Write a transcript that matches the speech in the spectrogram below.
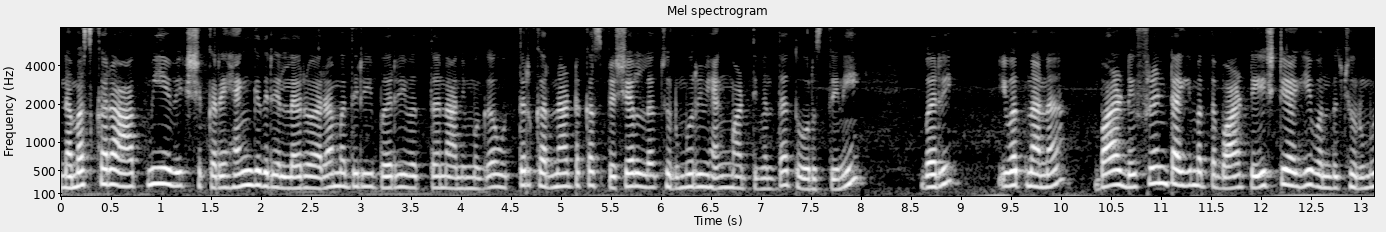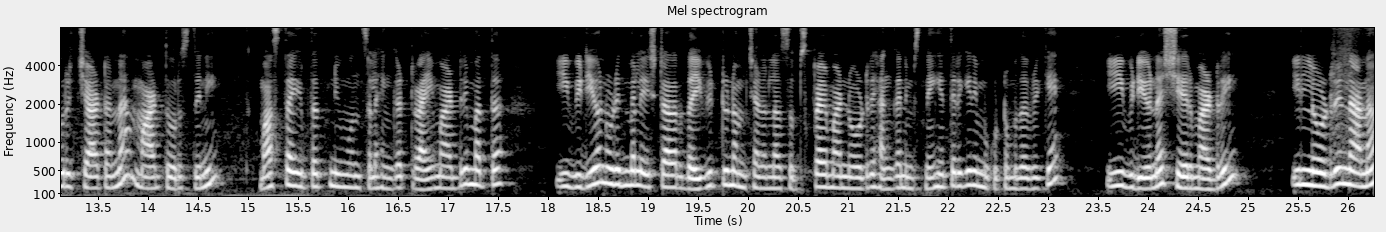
ನಮಸ್ಕಾರ ಆತ್ಮೀಯ ವೀಕ್ಷಕರೇ, ಹೆಂಗಿದ್ರಿ ಎಲ್ಲರೂ? ಆರಾಮದಿರಿ? ಬರ್ರಿ ಇವತ್ತು ನಾನು ನಿಮಗೆ ಉತ್ತರ ಕರ್ನಾಟಕ ಸ್ಪೆಷಲ್ ಚುರುಮುರಿ ಹೆಂಗೆ ಮಾಡ್ತೀವಿ ಅಂತ ತೋರಿಸ್ತೀನಿ. ಬರ್ರಿ, ಇವತ್ತು ನಾನು ಭಾಳ ಡಿಫ್ರೆಂಟಾಗಿ ಮತ್ತು ಭಾಳ ಟೇಸ್ಟಿಯಾಗಿ ಒಂದು ಚುರುಮುರಿ ಚಾಟನ್ನು ಮಾಡಿ ತೋರಿಸ್ತೀನಿ. ಮಸ್ತಾಗಿರ್ತೈತೆ ನೀವು ಒಂದು ಸಲ ಹಿಂಗೆ ಟ್ರೈ ಮಾಡಿರಿ. ಮತ್ತು ಈ ವಿಡಿಯೋ ನೋಡಿದ ಮೇಲೆ ಇಷ್ಟ ಆದ್ರೆ ದಯವಿಟ್ಟು ನಮ್ಮ ಚಾನಲ್ನ ಸಬ್ಸ್ಕ್ರೈಬ್ ಮಾಡಿ ನೋಡಿರಿ. ಹಂಗೆ ನಿಮ್ಮ ಸ್ನೇಹಿತರಿಗೆ, ನಿಮ್ಮ ಕುಟುಂಬದವರಿಗೆ ಈ ವಿಡಿಯೋನ ಶೇರ್ ಮಾಡಿರಿ. ಇಲ್ಲಿ ನೋಡಿರಿ ನಾನು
